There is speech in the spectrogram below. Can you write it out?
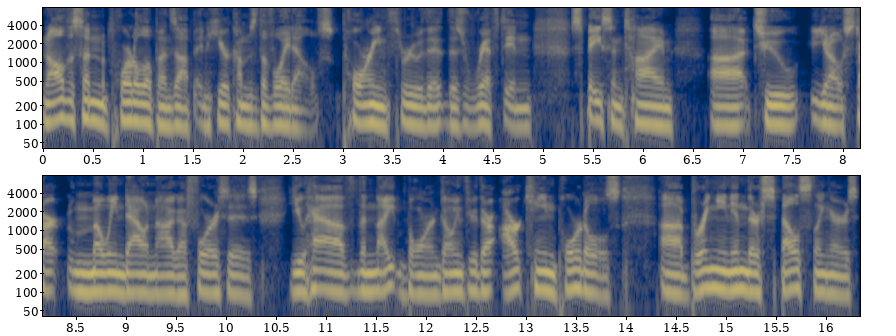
and all of a sudden a portal opens up and here comes the void elves pouring through the, this rift in space and time uh, to you know start mowing down naga forces. You have the nightborn going through their arcane portals uh, bringing in their spell slingers.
